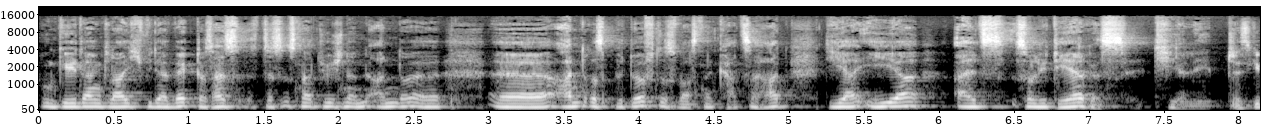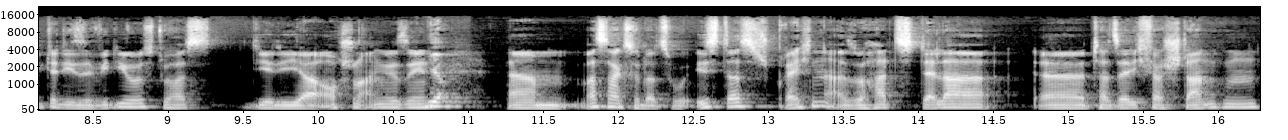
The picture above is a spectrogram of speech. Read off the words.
und geht dann gleich wieder weg. Das heißt, das ist natürlich ein andere, äh, anderes Bedürfnis, was eine Katze hat, die ja eher als solitäres Tier lebt. Es gibt ja diese Videos, du hast dir die ja auch schon angesehen. Ja. Ähm, was sagst du dazu? Ist das Sprechen? Also hat Stella äh, tatsächlich verstanden,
